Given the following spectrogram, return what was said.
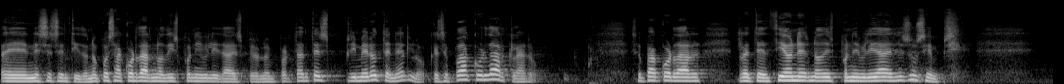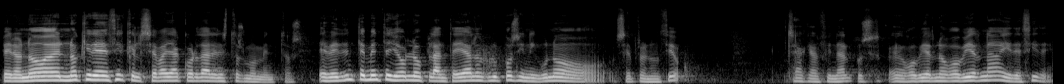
en ese sentido. No puedes acordar no disponibilidades, pero lo importante es primero tenerlo. Que se pueda acordar, claro. Se puede acordar retenciones, no disponibilidades, eso siempre pero no, no, quiere decir que se vaya a acordar en estos momentos. Evidentemente yo lo planteé a los grupos y ninguno se pronunció. O sea que al final pues, el gobierno gobierna y decide.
